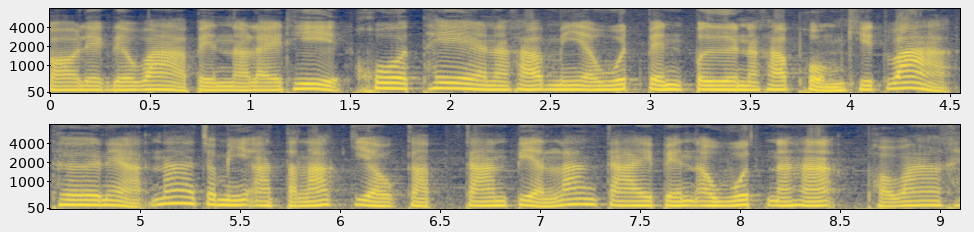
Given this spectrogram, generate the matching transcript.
ก็เรียกได้ว่าเป็นอะไรที่โคตรเท่นะครับมีอาวุธเป็นปืนนะครับผมคิดว่าเธอเนี่ยน่าจะมีอัตลักษณ์เกี่ยวกับการเปลี่ยนร่างกายเป็นอาวุธนะฮะเพราะว่าแข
